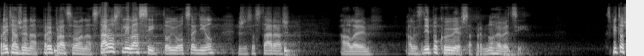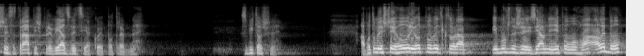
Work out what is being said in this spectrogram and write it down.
preťažená, prepracovaná, starostlivá si, to ju ocenil, že sa staráš, ale, ale znepokojuješ sa pre mnohé veci. Zbytočne sa trápiš pre viac vecí, ako je potrebné. Zbytočne. A potom ešte hovorí odpoveď, ktorá je možné, že jej zjavne nepomohla, alebo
